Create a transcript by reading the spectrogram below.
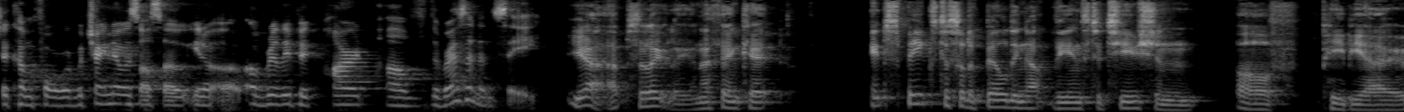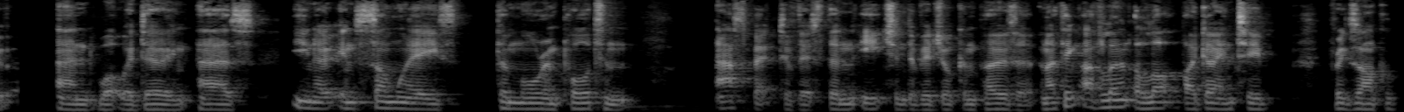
to come forward, which I know is also, you know, a, a really big part of the residency. Yeah, absolutely. And I think it it speaks to sort of building up the institution of PBO and what we're doing as, you know, in some ways the more important aspect of this than each individual composer. And I think I've learned a lot by going to, for example,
